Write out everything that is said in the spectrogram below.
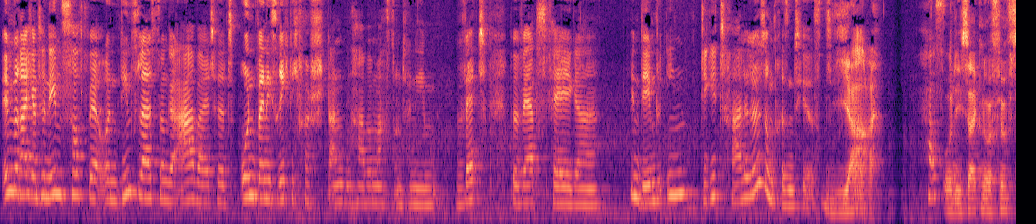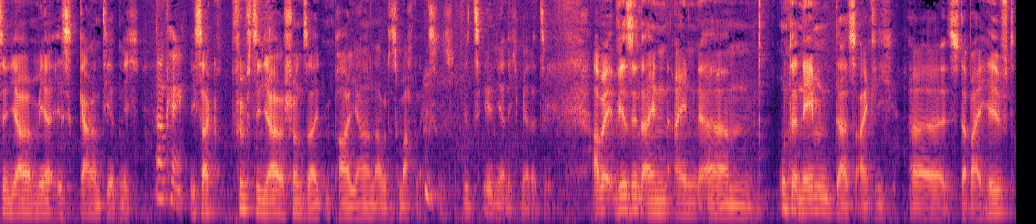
im Bereich Unternehmenssoftware und Dienstleistungen gearbeitet. Und wenn ich es richtig verstanden habe, machst du Unternehmen wettbewerbsfähiger, indem du ihnen digitale Lösungen präsentierst. Ja. Hast Und du? ich sage nur 15 Jahre mehr ist garantiert nicht. Okay. Ich sage 15 Jahre schon seit ein paar Jahren, aber das macht nichts. Wir zählen ja nicht mehr dazu. Aber wir sind ein, ein ähm, Unternehmen, das eigentlich äh, es dabei hilft,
